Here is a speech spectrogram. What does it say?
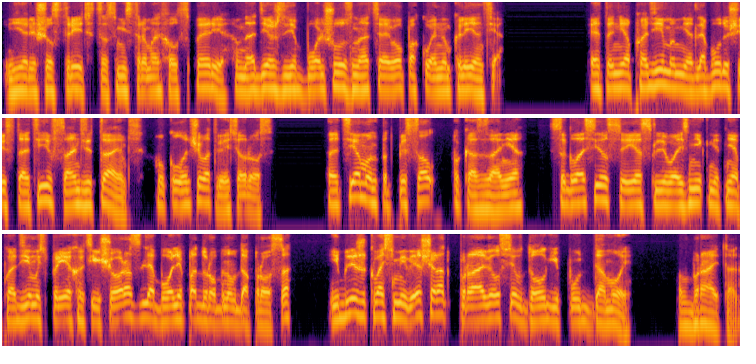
Я решил встретиться с мистером Эхолсперри в надежде больше узнать о его покойном клиенте. Это необходимо мне для будущей статьи в «Санди Таймс», — уклончиво ответил Росс. Затем он подписал показания, согласился, если возникнет необходимость приехать еще раз для более подробного допроса, и ближе к восьми вечера отправился в долгий путь домой, в Брайтон.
